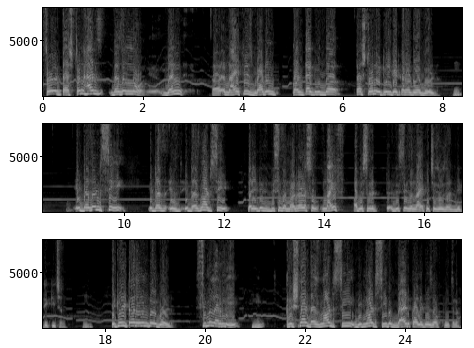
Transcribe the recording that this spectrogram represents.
So touchstone has doesn't know when uh, a knife is brought in contact with the touchstone, it will get converted to a gold. Hmm? It doesn't see, it does it does not see that it is this is a murderer's knife or this is a, this is a knife which is used in DT kitchen. Hmm? It will turn him into a gold. Similarly, hmm, Krishna does not see did not see the bad qualities of Putana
